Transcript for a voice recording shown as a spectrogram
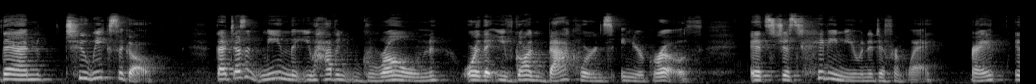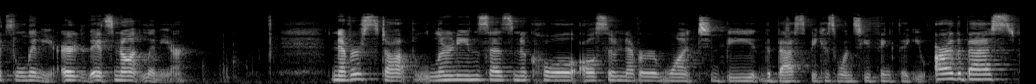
than two weeks ago that doesn't mean that you haven't grown or that you've gone backwards in your growth. It's just hitting you in a different way, right? It's linear, or it's not linear. Never stop learning, says Nicole. Also, never want to be the best because once you think that you are the best,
